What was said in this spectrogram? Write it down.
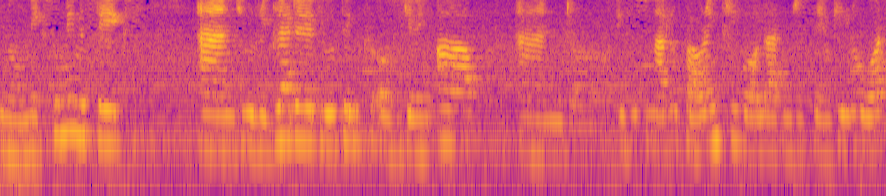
you know make so many mistakes and you'll regret it you'll think of giving up and uh, it's just a matter of powering through all that and just saying okay you know what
